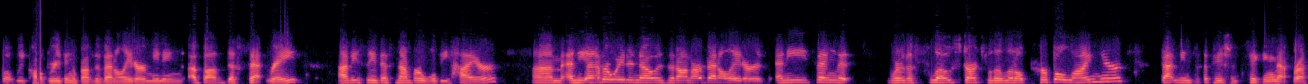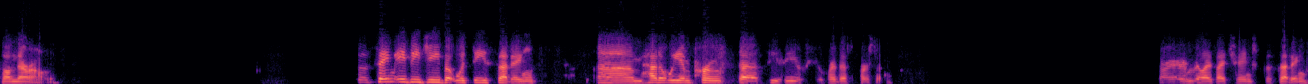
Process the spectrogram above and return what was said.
what we call breathing above the ventilator, meaning above the set rate, obviously this number will be higher. Um, and the other way to know is that on our ventilators, anything that where the flow starts with a little purple line here, that means that the patient's taking that breath on their own. So same ABG, but with these settings um, how do we improve the PCO2 for this person? Sorry, I realize I changed the settings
